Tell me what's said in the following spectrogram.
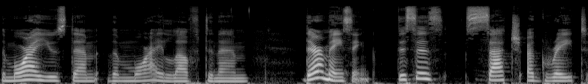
The more I used them, the more I loved them. They're amazing. This is such a great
